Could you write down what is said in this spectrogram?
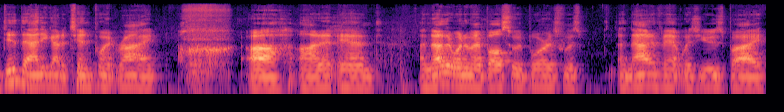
did that, he got a 10 point ride uh, on it. And another one of my balsa wood boards was, and that event was used by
